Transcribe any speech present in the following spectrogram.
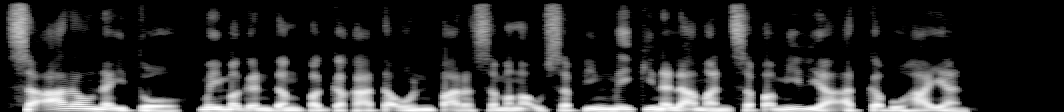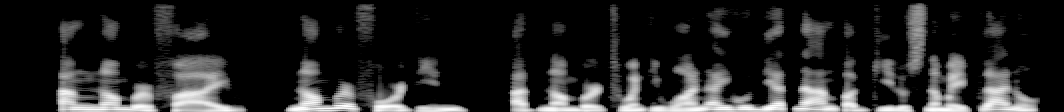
Sa araw na ito, may magandang pagkakataon para sa mga usaping may kinalaman sa pamilya at kabuhayan. Ang number 5, number 14, at number 21 ay hudyat na ang pagkilos na may plano,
